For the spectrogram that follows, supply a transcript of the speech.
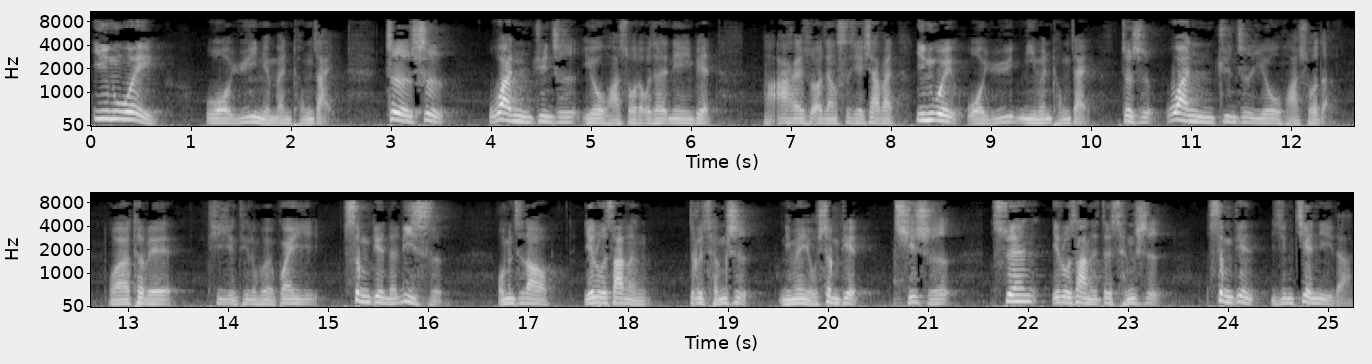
因为我与你们同在，这是万军之耶和华说的。我再念一遍啊！阿该书二章四节下半，因为我与你们同在，这是万军之耶和华说的。我要特别提醒听众朋友，关于圣殿的历史，我们知道耶路撒冷这个城市里面有圣殿，其实。虽然耶路撒冷这个城市圣殿已经建立的，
